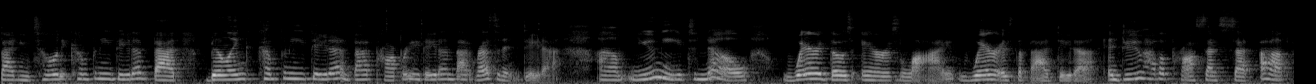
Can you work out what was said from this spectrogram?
bad utility company data, bad billing company data, bad property data, and bad resident data. Um, you need to know where those errors lie, where is the bad data, and do you have a process set up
